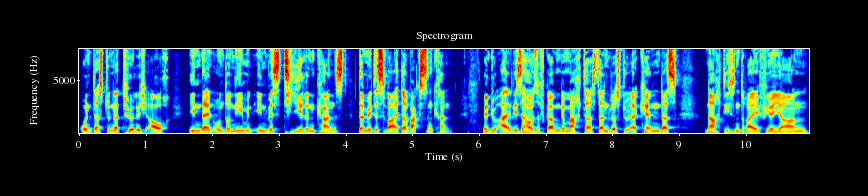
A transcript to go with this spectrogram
Und dass du natürlich auch in dein Unternehmen investieren kannst, damit es weiter wachsen kann. Wenn du all diese Hausaufgaben gemacht hast, dann wirst du erkennen, dass nach diesen drei, vier Jahren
